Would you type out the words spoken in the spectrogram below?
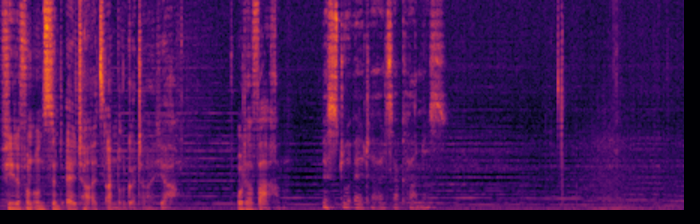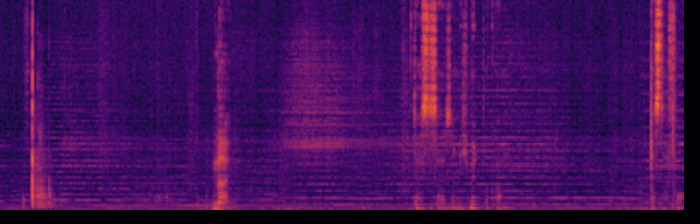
Viele von uns sind älter als andere Götter, ja. Oder waren. Bist du älter als Arcanis? Nein. Das ist also nicht mitbekommen. Das davor.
